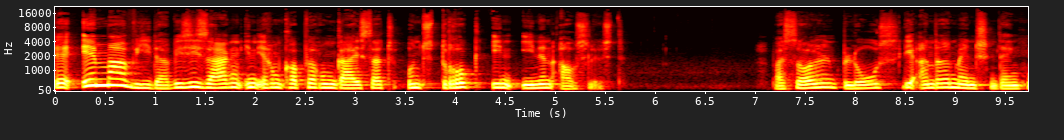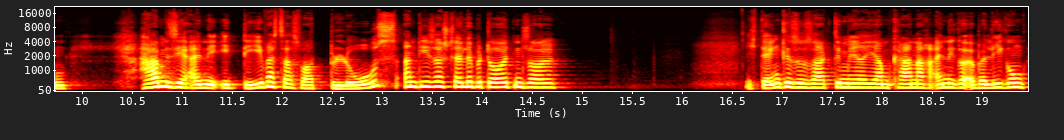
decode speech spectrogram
der immer wieder, wie Sie sagen, in Ihrem Kopf herumgeistert und Druck in Ihnen auslöst. Was sollen bloß die anderen Menschen denken, haben Sie eine Idee, was das Wort bloß an dieser Stelle bedeuten soll? Ich denke, so sagte Miriam K. nach einiger Überlegung,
